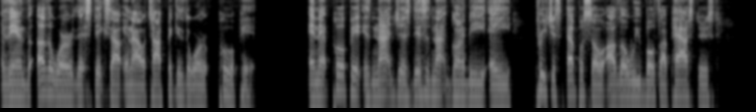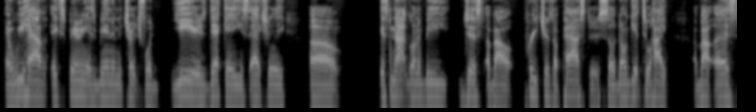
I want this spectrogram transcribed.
And then the other word that sticks out in our topic is the word pulpit. And that pulpit is not just, this is not going to be a preacher's episode, although we both are pastors and we have experience being in the church for years, decades, actually. Uh, it's not going to be just about preachers or pastors. So don't get too hyped about us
